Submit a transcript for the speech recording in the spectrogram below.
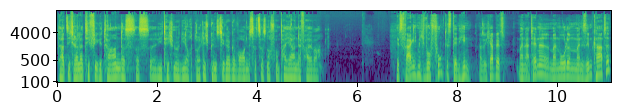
da hat sich relativ viel getan, dass, dass äh, die Technologie auch deutlich günstiger geworden ist, als das noch vor ein paar Jahren der Fall war. Jetzt frage ich mich, wo funkt es denn hin? Also ich habe jetzt meine Antenne, mein Modem, meine SIM-Karte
